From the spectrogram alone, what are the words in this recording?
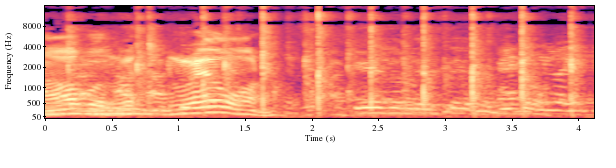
No, pues, red, red one. Aquí es donde este.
